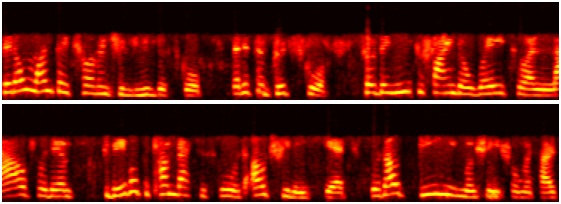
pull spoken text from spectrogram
they don't want their children to leave the school, that it's a good school. So they need to find a way to allow for them to be able to come back to school without feeling scared, without being emotionally traumatized,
